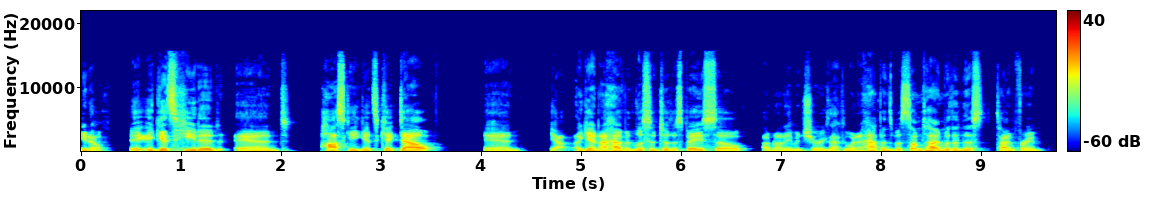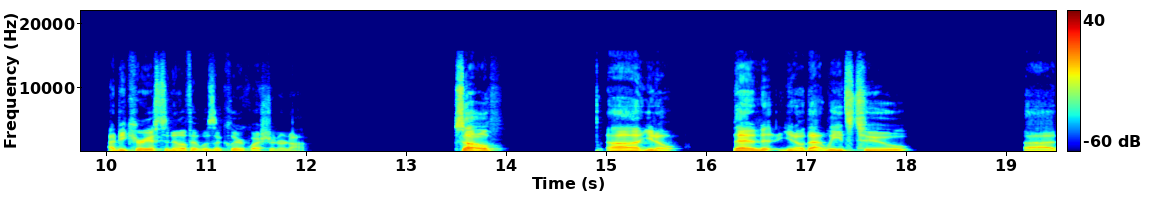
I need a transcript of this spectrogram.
you know, it, it gets heated and Hosky gets kicked out. And yeah, again, I haven't listened to the space, so I'm not even sure exactly when it happens, but sometime within this time frame, I'd be curious to know if it was a clear question or not. So, uh, you know, then you know that leads to uh,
